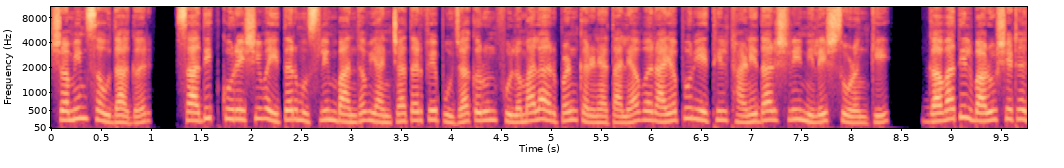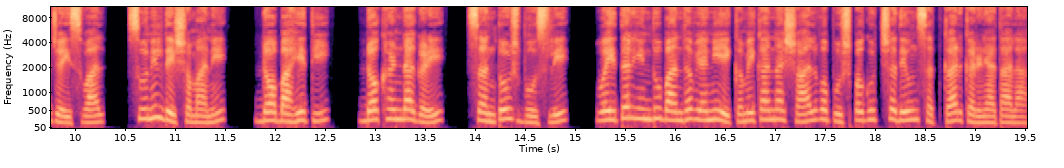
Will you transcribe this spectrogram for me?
शमीम सौदागर सादिक कुरेशी व इतर मुस्लिम बांधव यांच्यातर्फे पूजा करून फुलमाला अर्पण करण्यात आल्या व रायपूर येथील ठाणेदार श्री निलेश सोळंके गावातील बाळूशेठ जयस्वाल सुनील देशमाने डॉ. बाहेती डॉ. खंडागळे संतोष भोसले व इतर हिंदू बांधव यांनी एकमेकांना शाल व पुष्पगुच्छ देऊन सत्कार करण्यात आला.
